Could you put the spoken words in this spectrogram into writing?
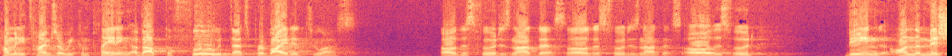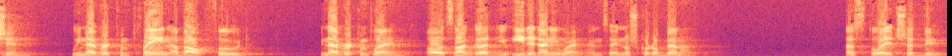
how many times are we complaining about the food that's provided to us? Oh, this food is not this. Oh, this food is not this. Oh, this food. Being on the mission, we never complain about food. We never complain. Oh, it's not good? You eat it anyway and say, Nushka Rabbina. That's the way it should be.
